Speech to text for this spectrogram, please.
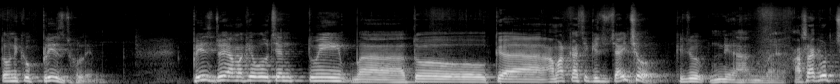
তো উনি খুব প্লিজড হলেন। প্লিজ হয়ে আমাকে বলছেন, তুমি তো আমার কাছে কিছু চাইছো? কিছু আশা করছ?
